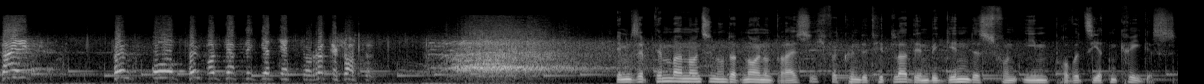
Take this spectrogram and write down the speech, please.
Seit 5.45 Uhr wird jetzt zurückgeschossen. Im September 1939 verkündet Hitler den Beginn des von ihm provozierten Krieges.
